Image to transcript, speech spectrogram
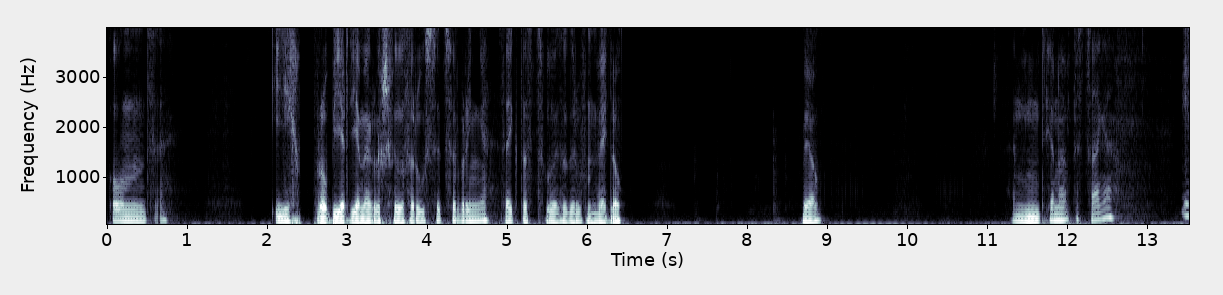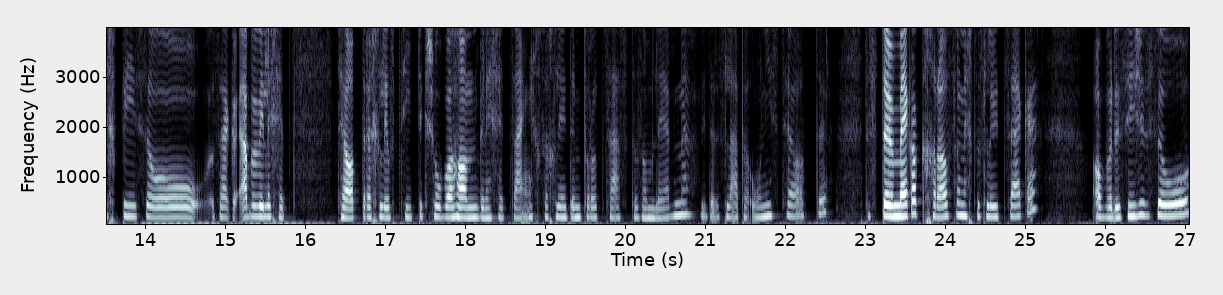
und ich probiere die möglichst viel voraus zu verbringen, sei das zu Fuß oder auf dem Velo. Ja. Und ihr noch etwas zu sagen? Ich bin so, sagen, eben weil ich jetzt das Theater ein bisschen auf die Seite geschoben habe, bin ich jetzt eigentlich so ein bisschen in dem Prozess das am Lernen, wieder ein Leben ohne das Theater. Das ist mega krass, wenn ich das Leute sage, aber es ist so,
